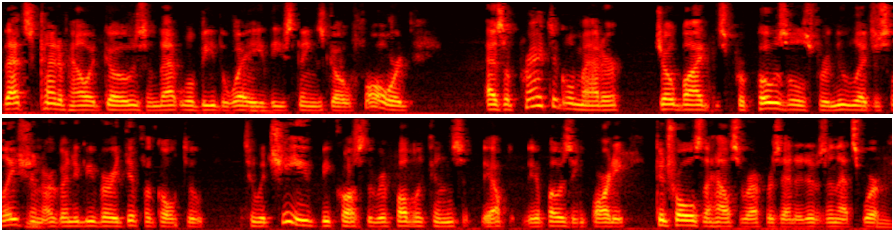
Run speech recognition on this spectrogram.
that's kind of how it goes and that will be the way these things go forward. As a practical matter, Joe Biden's proposals for new legislation are going to be very difficult to to achieve because the Republicans, the, the opposing party, controls the House of Representatives, and that's where mm.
